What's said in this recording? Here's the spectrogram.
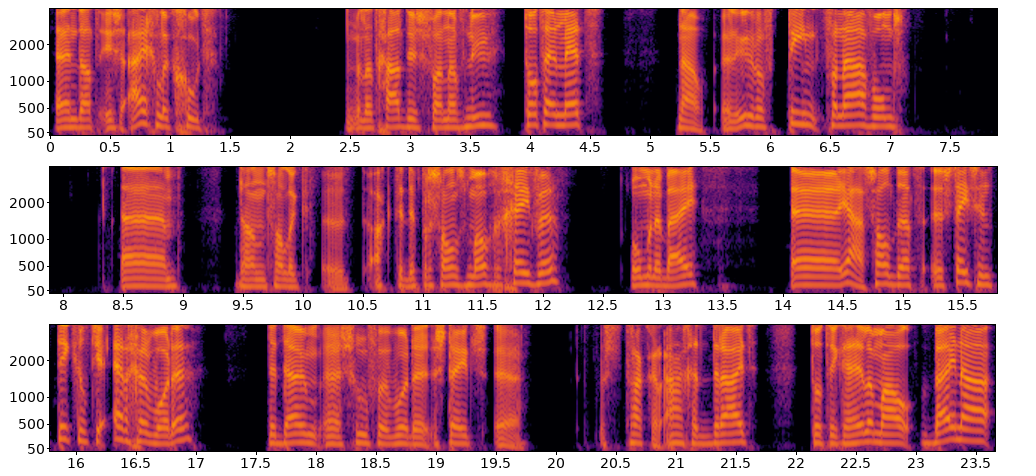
En dat is eigenlijk goed. Dat gaat dus vanaf nu tot en met nou, een uur of tien vanavond. Ehm, dan zal ik uh, acte de présence mogen geven. Om en nabij. Eh, ja, zal dat eh, steeds een tikkeltje erger worden. De duimschroeven worden steeds strakker aangedraaid. Tot ik helemaal bijna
